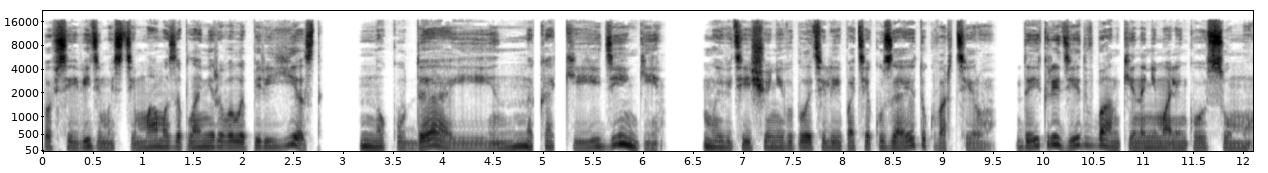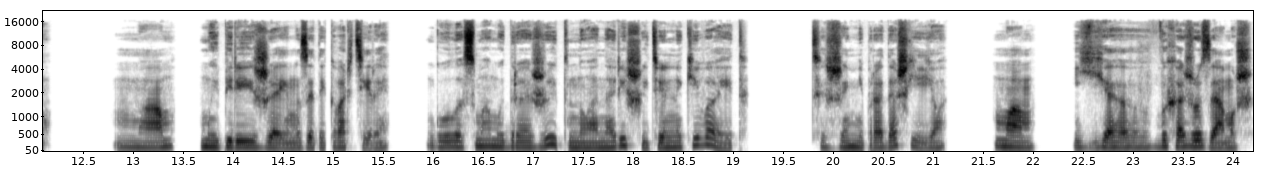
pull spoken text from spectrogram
По всей видимости, мама запланировала переезд, но куда и на какие деньги? Мы ведь еще не выплатили ипотеку за эту квартиру, да и кредит в банке на немаленькую сумму. Мам, мы переезжаем из этой квартиры. Голос мамы дрожит, но она решительно кивает. «Ты же не продашь ее, «Мам, я выхожу замуж».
